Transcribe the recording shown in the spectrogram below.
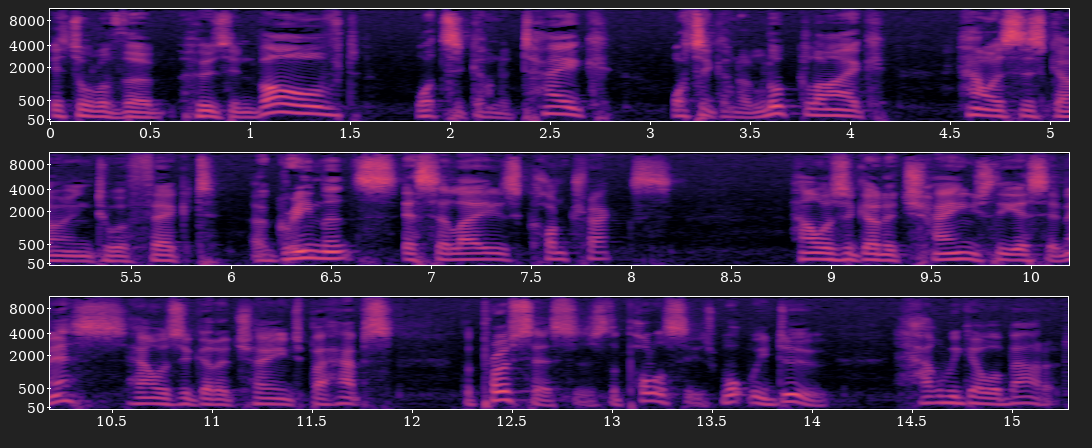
It's all of the who's involved, what's it going to take, what's it going to look like, how is this going to affect agreements, SLAs, contracts, how is it going to change the SMS, how is it going to change perhaps the processes, the policies, what we do, how we go about it,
